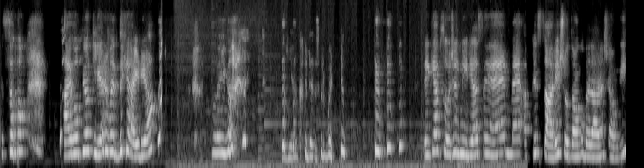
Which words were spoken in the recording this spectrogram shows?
so i hope you're clear with the idea. Oh my god. नज़र बट्टू देखिए आप सोशल मीडिया से हैं मैं अपने सारे श्रोताओं को बताना चाहूँगी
